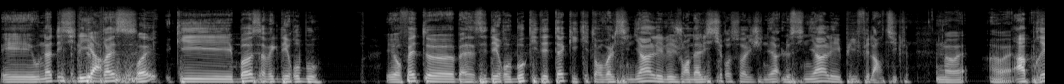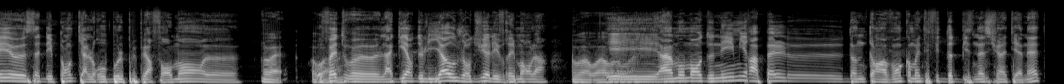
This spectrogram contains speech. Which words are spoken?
Et on a des sites de presse qui bossent avec des robots. Et en fait, euh, bah, c'est des robots qui détectent et qui t'envoient le signal, et les journalistes ils reçoivent le, signal et puis ils font l'article. Ouais, ouais, ouais. Après, euh, ça dépend quel robot le plus performant. euh. ouais. En fait, euh, la guerre de l'IA aujourd'hui, elle est vraiment là. Et à un moment donné, il me rappelle le temps avant comment était fait d'autres business sur Internet.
